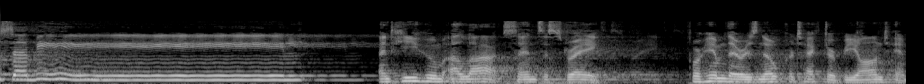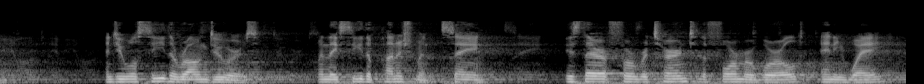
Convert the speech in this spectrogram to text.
سبيل And he whom Allah sends astray, for him there is no protector beyond him. And you will see the wrongdoers, when they see the punishment, saying, Is there for return to the former world any way?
